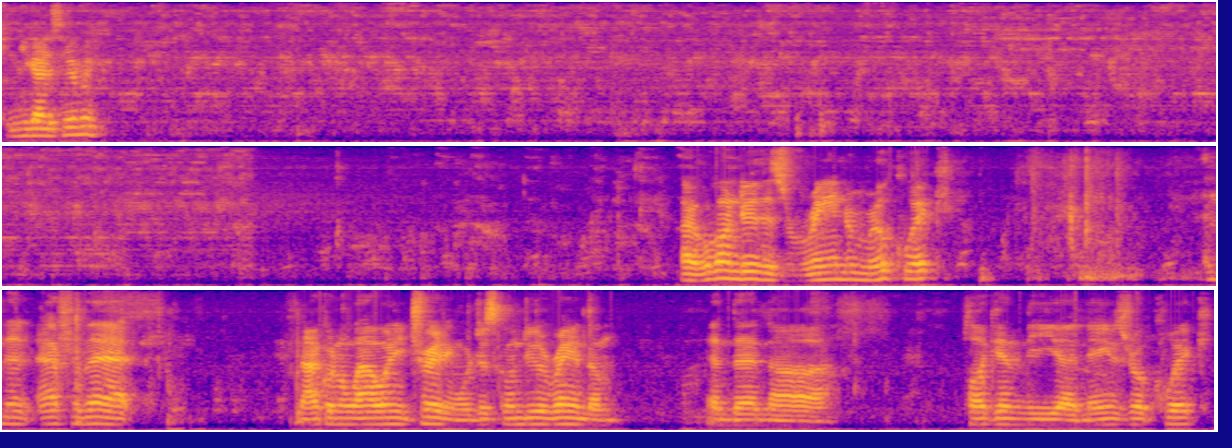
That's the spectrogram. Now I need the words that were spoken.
can you guys hear me? Alright, we're going to do this random real quick. And then after that, not going to allow any trading. We're just going to do a random. And then uh, plug in the uh, names real quick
